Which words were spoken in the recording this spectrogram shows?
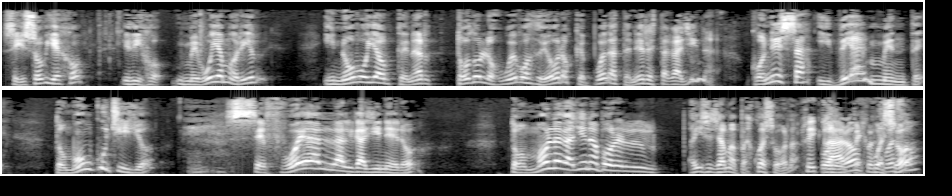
se hizo viejo y dijo, me voy a morir y no voy a obtener todos los huevos de oro que pueda tener esta gallina. Con esa idea en mente, tomó un cuchillo, se fue al, al gallinero, tomó la gallina por el... Ahí se llama pescuezo, ¿verdad? Sí, Por el claro, pescuezo, pescuezo.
